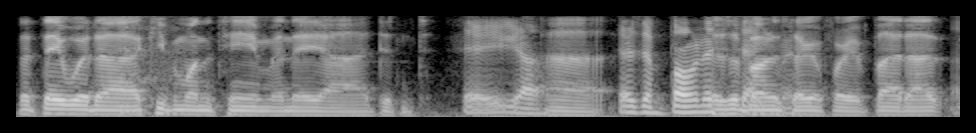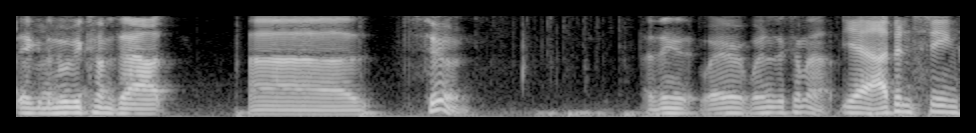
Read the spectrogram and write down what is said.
that they would uh, keep him on the team, and they uh, didn't. there you go Uh, there's a bonus There's a bonus segment. segment for you, but uh, the, the movie comes out uh, soon. I think where when does it come out? Yeah, I've been seeing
